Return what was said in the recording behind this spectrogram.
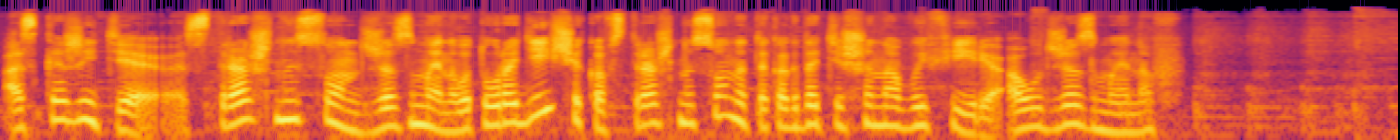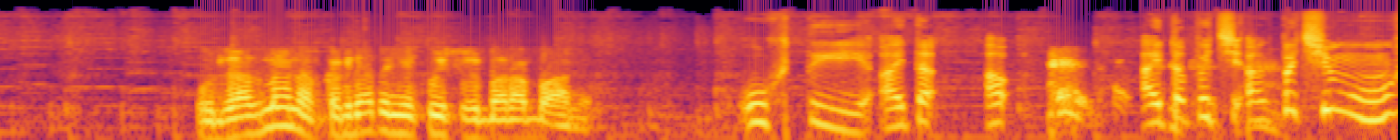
А скажите, страшный сон джазмена. Вот у радийщиков страшный сон это когда тишина в эфире, а у джазменов? У джазменов, когда ты не слышишь барабаны. Ух ты, а это, а, а это а почему?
